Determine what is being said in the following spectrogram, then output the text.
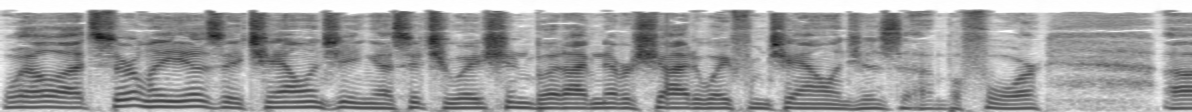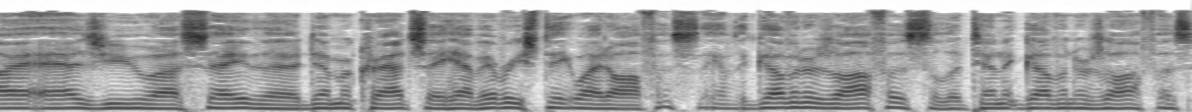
Well, it certainly is a challenging uh, situation, but I've never shied away from challenges uh, before. Uh, as you uh, say, the Democrats, they have every statewide office. They have the governor's office, the lieutenant governor's office,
